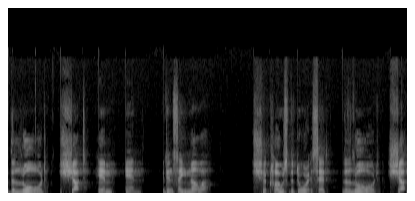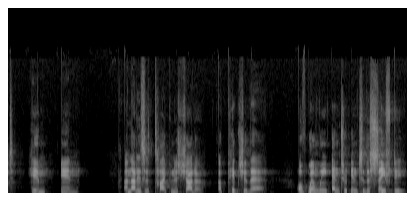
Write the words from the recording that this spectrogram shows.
the Lord shut him in. It didn't say Noah closed the door, it said the Lord shut him in. And that is a type and a shadow, a picture there of when we enter into the safety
